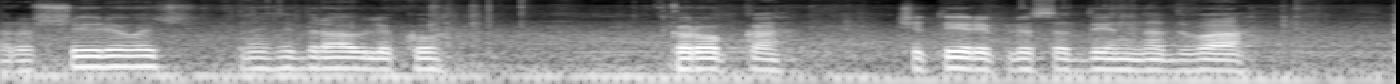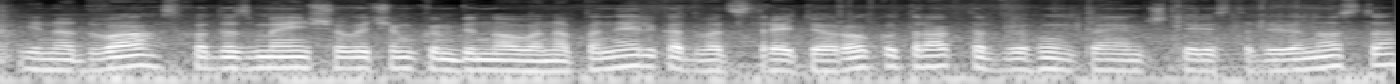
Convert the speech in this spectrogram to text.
розширювач на гідравліку, коробка 4 плюс 1 на 2 і на 2 з ходозменшувачем, комбінована панелька 23-го року трактор, двигун КМ490.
